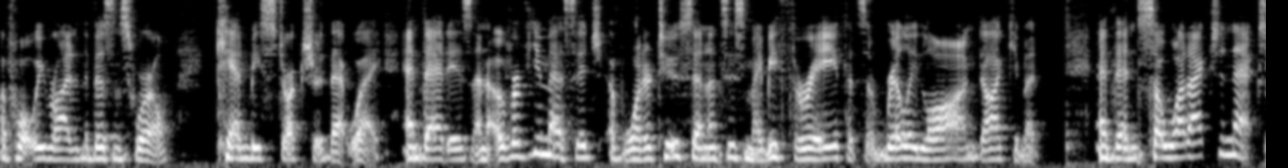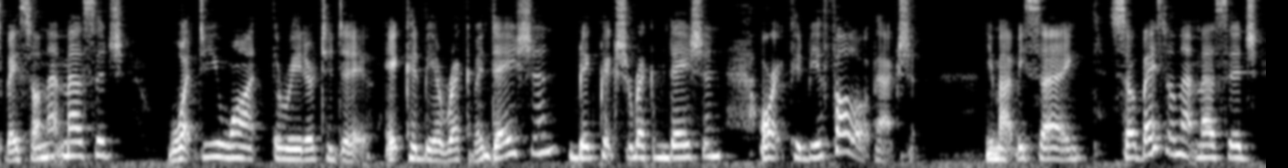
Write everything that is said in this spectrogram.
of what we write in the business world can be structured that way. And that is an overview message of one or two sentences, maybe three if it's a really long document. And then, so what action next based on that message? What do you want the reader to do? It could be a recommendation, big picture recommendation, or it could be a follow up action. You might be saying, so based on that message,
